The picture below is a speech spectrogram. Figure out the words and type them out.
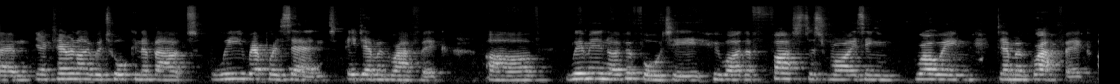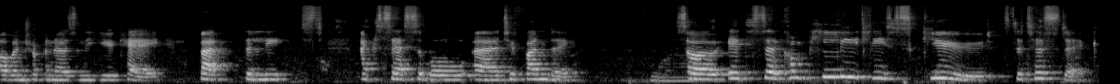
Um, you know, Clare and I were talking about we represent a demographic of women over 40 who are the fastest rising, growing demographic of entrepreneurs in the UK, but the least accessible uh, to funding. Wow. So it's a completely skewed statistic.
